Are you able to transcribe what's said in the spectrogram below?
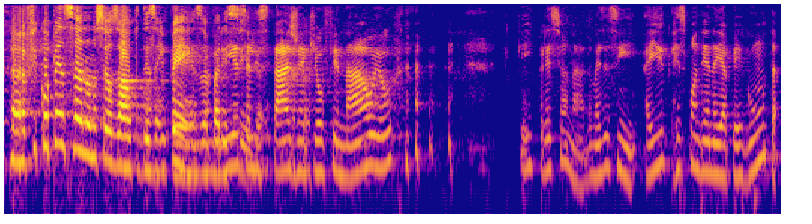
Ficou pensando nos seus altos desempenhos, é, Aparecida? essa listagem aqui ao final, eu fiquei impressionada. Mas assim, aí respondendo aí a pergunta,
